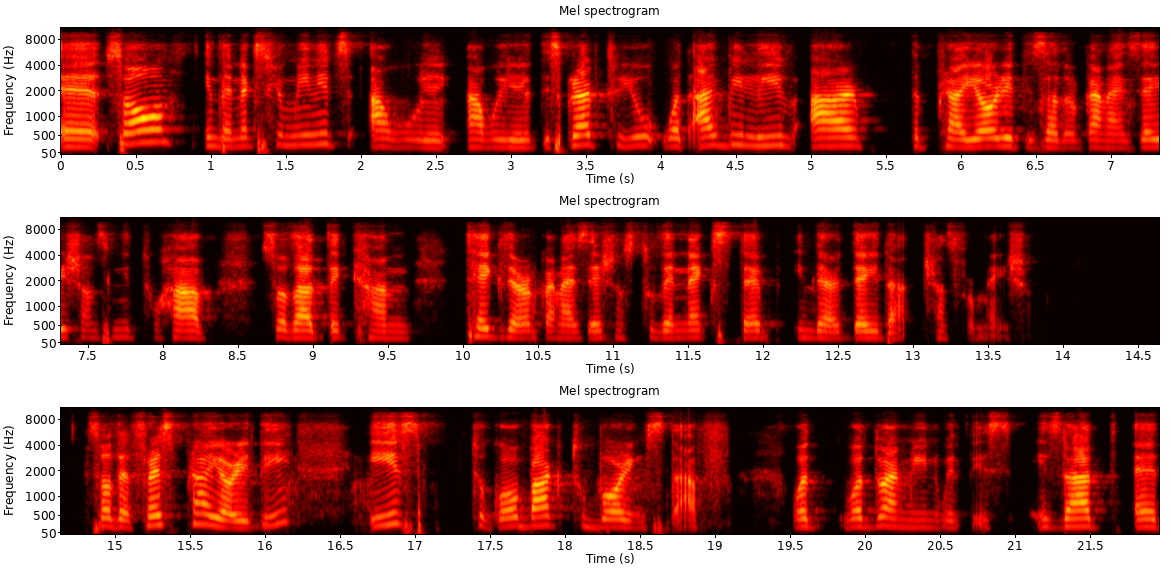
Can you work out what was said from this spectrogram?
Uh, so in the next few minutes, I will, I will describe to you what I believe are the priorities that organizations need to have so that they can take their organizations to the next step in their data transformation. So the first priority is to go back to boring stuff. What, what do I mean with this? Is that uh,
